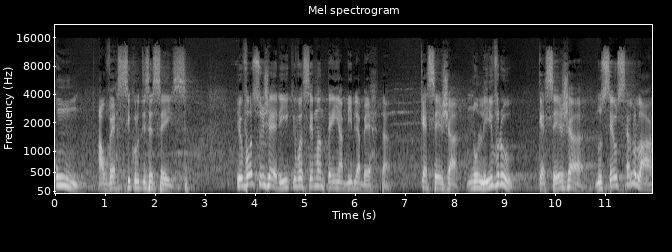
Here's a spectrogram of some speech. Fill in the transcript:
1 ao versículo 16. Eu vou sugerir que você mantenha a Bíblia aberta, quer seja no livro, quer seja no seu celular.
